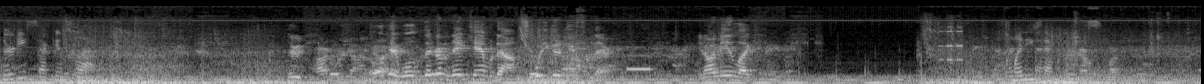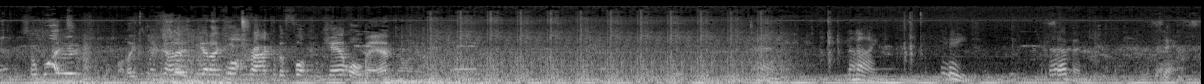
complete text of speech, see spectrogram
Thirty seconds left. Dude. Okay, well, they're gonna nade Campbell down, so what are you gonna do from there? You know what I mean? Like, Twenty seconds. so what? Like, you gotta, you gotta keep track of the fucking camo, man. Ten, nine, eight, seven, six,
